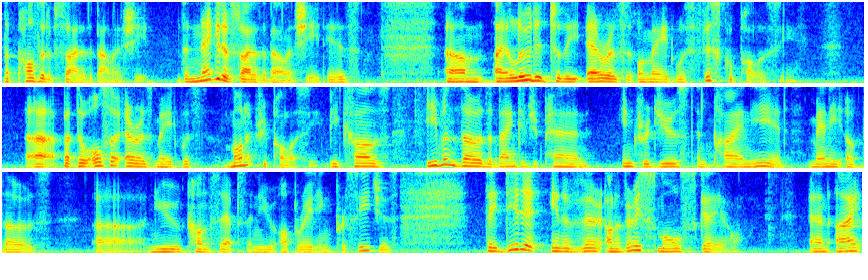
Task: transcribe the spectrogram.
the positive side of the balance sheet the negative side of the balance sheet is um, I alluded to the errors that were made with fiscal policy, uh, but there were also errors made with monetary policy because even though the Bank of Japan introduced and pioneered many of those uh, new concepts and new operating procedures, they did it in a very, on a very small scale. And I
